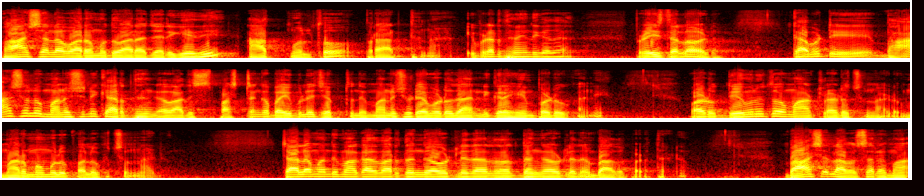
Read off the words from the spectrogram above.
భాషల వరము ద్వారా జరిగేది ఆత్మలతో ప్రార్థన. ఇప్పుడు అర్థమైంది కదా? ప్రైజ్ ద లాడ్ కాబట్టి భాషలు మనుషునికి అర్థం కావు అది స్పష్టంగా బైబిలే చెప్తుంది. మనుషుడు ఎవడు దాన్ని గ్రహింపడు కానీ వాడు దేవునితో మాట్లాడుచున్నాడు మర్మములు పలుకుచున్నాడు. చాలామంది మాకు అది అర్థం కావట్లేదు అది అర్థం కావట్లేదు అని బాధపడతాడు. భాషలు అవసరమా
